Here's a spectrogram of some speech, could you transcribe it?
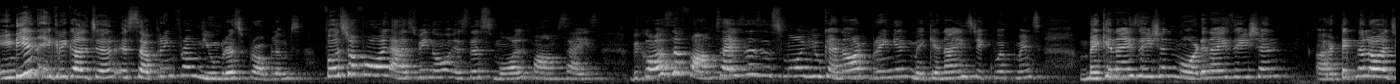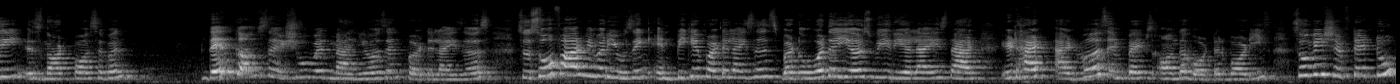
Indian agriculture is suffering from numerous problems. First of all, as we know, is the small farm size. Because the farm size is small, you cannot bring in mechanized equipments. Mechanization, modernization, uh, technology is not possible. Then comes the issue with manures and fertilizers. So, so far we were using NPK fertilizers but over the years we realized that it had adverse impacts on the water bodies. So, we shifted to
